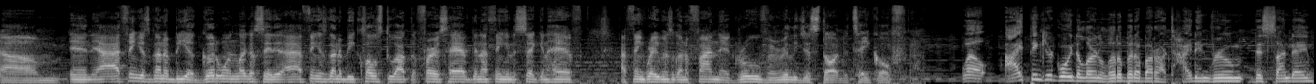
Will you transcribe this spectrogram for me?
Um, and I think it's going to be a good one. Like I said, I think it's going to be close throughout the first half. Then I think in the second half, I think Ravens are going to find their groove and really just start to take off. Well, I think you're going to learn a little bit about our tight end room this Sunday.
